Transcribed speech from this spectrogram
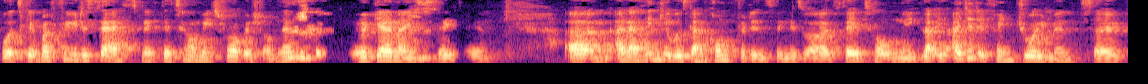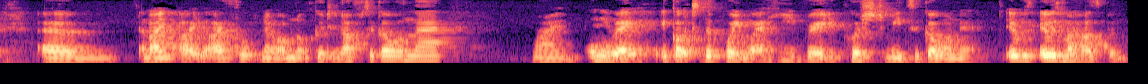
Well, to get my food assessed, and if they tell me it's rubbish, I'll never you again. I used to say to him. Um, and I think it was that confidence thing as well. If they told me, like, I did it for enjoyment. So, um, and I, I, I, thought, no, I'm not good enough to go on there. Right. Anyway, it got to the point where he really pushed me to go on it. It was, it was my husband.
